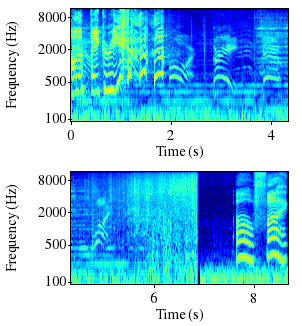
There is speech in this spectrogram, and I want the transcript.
On the bakery. Four, three, two, one. oh fuck.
